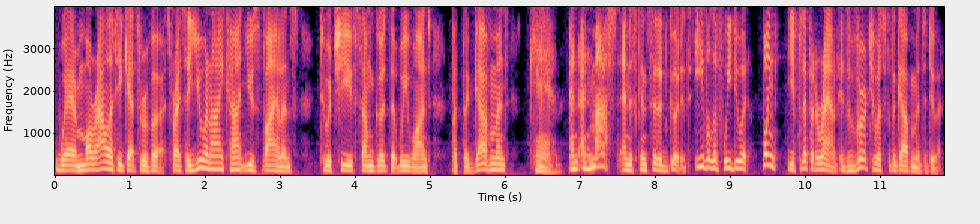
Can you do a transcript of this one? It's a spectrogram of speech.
where morality gets reversed, right? So you and I can't use violence to achieve some good that we want, but the government can and, and must and is considered good. It's evil if we do it. Boink! You flip it around. It's virtuous for the government to do it.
